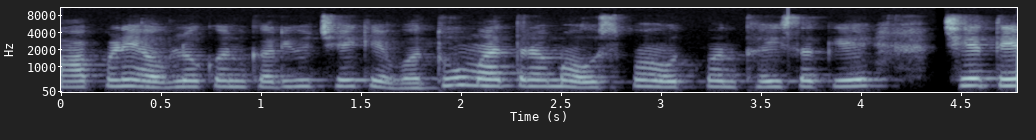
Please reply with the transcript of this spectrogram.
આપણે અવલોકન કર્યું છે કે વધુ માત્રામાં ઉષ્મા ઉત્પન્ન થઈ શકે છે તે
